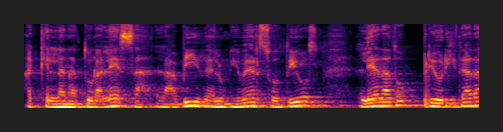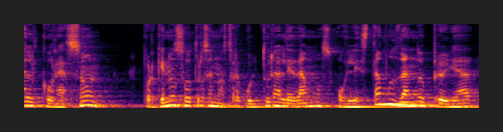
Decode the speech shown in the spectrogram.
A que la naturaleza, la vida, el universo, Dios le ha dado prioridad al corazón. Porque nosotros en nuestra cultura le damos o le estamos dando prioridad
